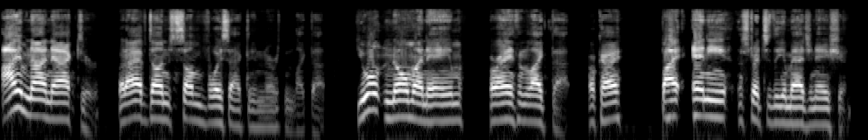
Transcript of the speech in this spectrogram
I am not an actor, but I have done some voice acting and everything like that. You won't know my name or anything like that, okay? By any stretch of the imagination.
